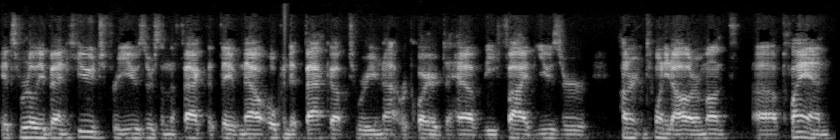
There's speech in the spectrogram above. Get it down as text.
it's really been huge for users and the fact that they've now opened it back up to where you're not required to have the five user $120 a month uh, plan.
